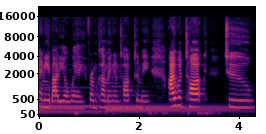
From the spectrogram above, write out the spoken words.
anybody away from coming and talk to me. I would talk to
